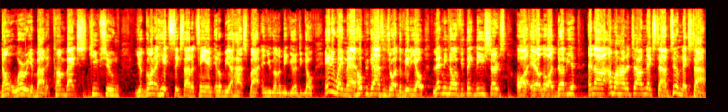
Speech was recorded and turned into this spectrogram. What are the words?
don't worry about it. Come back, keep shooting. You're gonna hit six out of 10. It'll be a hot spot and you're gonna be good to go. Anyway, man, hope you guys enjoyed the video. Let me know if you think these shirts are L or W. And uh, I'm gonna holler at y'all next time. Till next time,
